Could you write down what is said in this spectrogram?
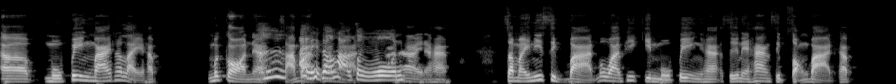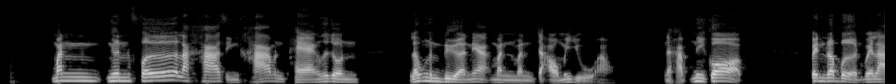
เอ่อหมูปิ้งไม้เท่าไหร่ครับ เมื่อก่อนเนี่ยสามอับานทนี้ต้องหาห้บทสมมูลได้นะฮะสมัยนี้สิบบาท เมื่อวานพี่กินหมูปิ้งฮะ ซื้อในห้างสิบสองบาทครับ มันเงินเฟ้อราคาสินค้ามันแพงซะจน แล้วเงินเดือนเนี่ยมันมันจะเอาไม่อยู่เอานะครับ นี่ก็เป็นระเบิดเวลา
